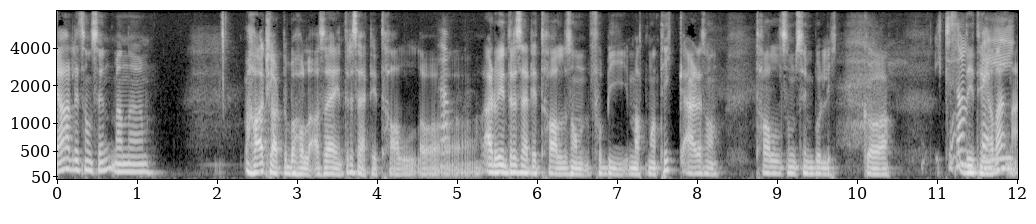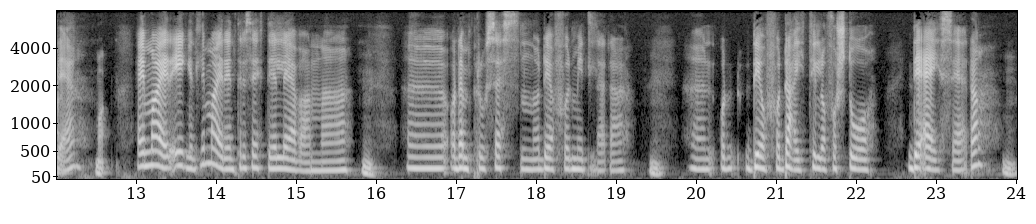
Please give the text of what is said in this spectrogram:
Ja, litt sånn synd, men uh, har klart å beholde Altså, jeg er interessert i tall og Ja. Er du interessert i tall sånn forbi matematikk? Er det sånn tall som symbolikk og Ikke sant, de tinga der? Nei. Nei. Jeg er mer, egentlig mer interessert i elevene Mm. Eh, og den prosessen og det å formidle det. Mm. Eh, og det å få dem til å forstå det jeg ser, da. Mm.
